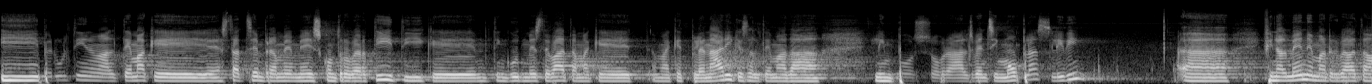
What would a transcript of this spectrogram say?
I per últim, el tema que ha estat sempre més controvertit i que hem tingut més debat amb aquest, amb aquest plenari, que és el tema de l'impost sobre els béns immobles, l'IBI. Eh, finalment hem arribat a,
